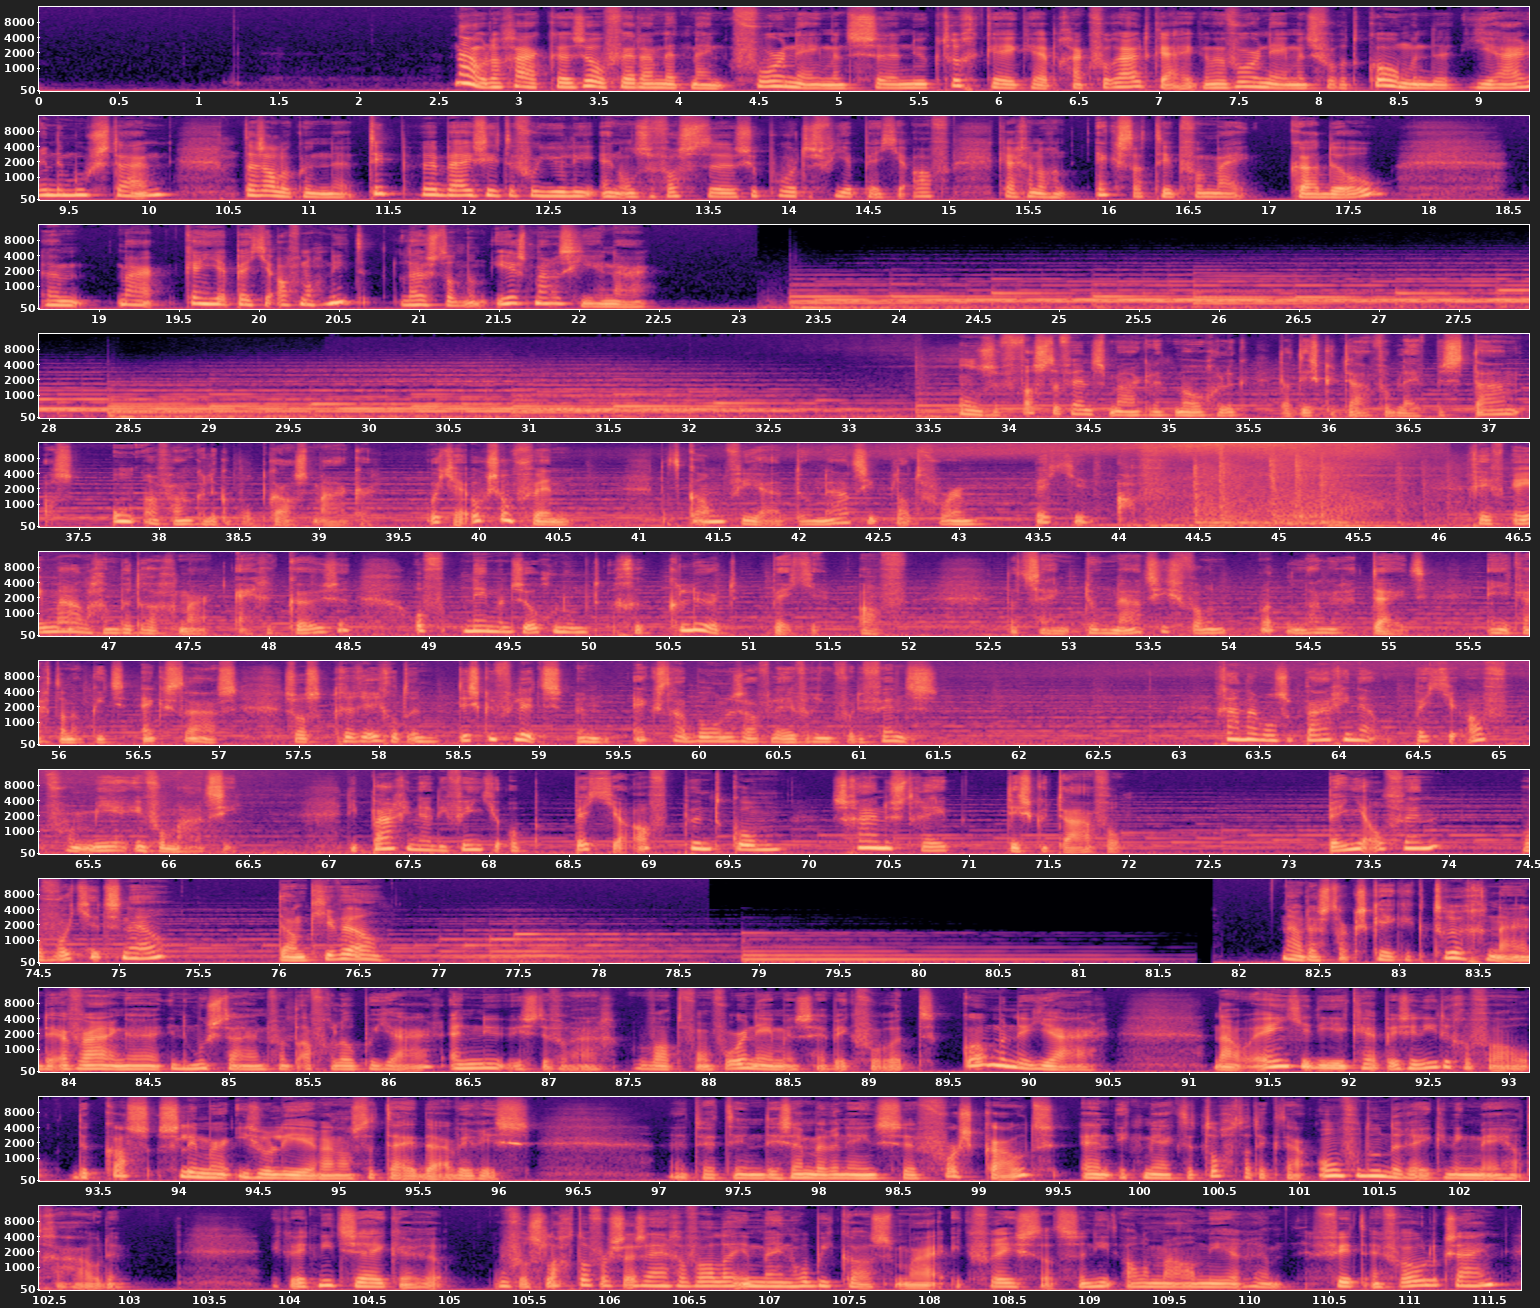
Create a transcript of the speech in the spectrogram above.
Nou, dan ga ik eh, zo verder met mijn voornemens. Eh, nu ik teruggekeken heb, ga ik vooruitkijken. Mijn voornemens voor het komende jaar in de moestuin. Daar zal ook een eh, tip bij zitten voor jullie. En onze vaste supporters via Petje Af krijgen nog een extra tip van mij cadeau. Ehm, maar ken je Petje Af nog niet? Luister dan eerst maar eens hiernaar. Onze vaste fans maken het mogelijk dat Discutafel blijft bestaan als onafhankelijke podcastmaker. Word jij ook zo'n fan? Dat kan via het donatieplatform Petje Af. Geef eenmalig een bedrag naar eigen keuze of neem een zogenoemd gekleurd petje af. Dat zijn donaties voor een wat langere tijd. En je krijgt dan ook iets extra's, zoals geregeld een Discuflits, een extra bonusaflevering voor de fans. Ga naar onze pagina op Petje Af voor meer informatie. Die pagina die vind je op petjeaf.com schuine streep. Ben je al fan of word je het snel? Dank je wel. Nou, daar straks keek ik terug naar de ervaringen in de moestuin van het afgelopen jaar. En nu is de vraag: wat voor voornemens heb ik voor het komende jaar? Nou, eentje die ik heb is in ieder geval de kas slimmer isoleren als de tijd daar weer is. Het werd in december ineens uh, fors koud en ik merkte toch dat ik daar onvoldoende rekening mee had gehouden. Ik weet niet zeker eh, hoeveel slachtoffers er zijn gevallen in mijn hobbykas, maar ik vrees dat ze niet allemaal meer uh, fit en vrolijk zijn.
